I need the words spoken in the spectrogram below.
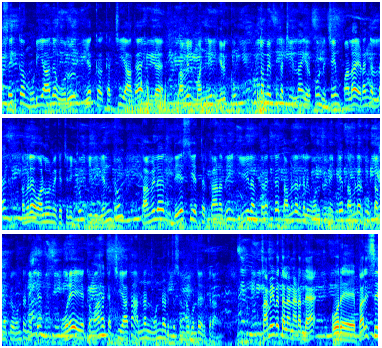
அசைக்க முடியாத ஒரு இயக்க கட்சியாக இந்த தமிழ் மண்ணில் இருக்கும். கூட்டமைப்பு கட்சியில் தான் இருக்கும். நிச்சயம் பல இடங்களில் தமிழக வாழ்வுரிமை கட்சி நிற்கும். இது என்றும் தமிழர் தேசியத்திற்கானது ஈழம் பிறக்க தமிழர்களை ஒன்றிணைக்க தமிழர் கூட்டமைப்பை ஒன்றிணைக்க ஒரே இயக்கமாக கட்சியாக அண்ணன் முன்னெடுத்து சென்று கொண்டு இருக்கிறாங்க. சமீபத்தில் நடந்த ஒரு பரிசு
